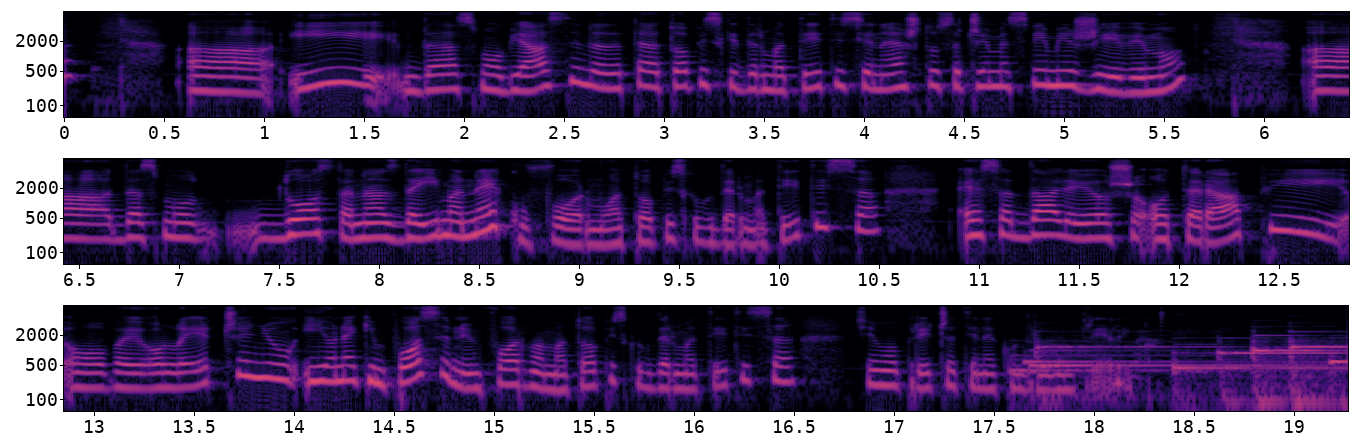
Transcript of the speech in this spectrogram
uh, i da smo objasnili da taj atopijski dermatitis je nešto sa čime svi mi živimo, uh, da smo dosta nas da ima neku formu atopijskog dermatitisa. E sad dalje još o terapiji, ovaj, o lečenju i o nekim posebnim formama atopijskog dermatitisa ćemo pričati nekom drugom prilikom.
